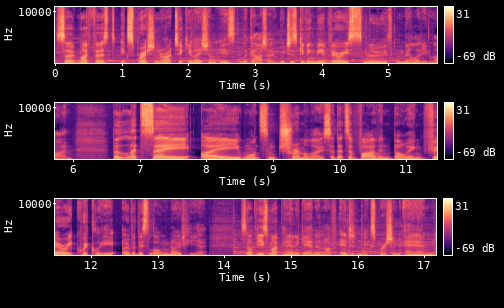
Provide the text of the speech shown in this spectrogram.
So my first expression or articulation is legato, which is giving me a very smooth melody line. But let's say I want some tremolo. So that's a violin bowing very quickly over this long note here. So I've used my pan again and I've entered an expression and,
